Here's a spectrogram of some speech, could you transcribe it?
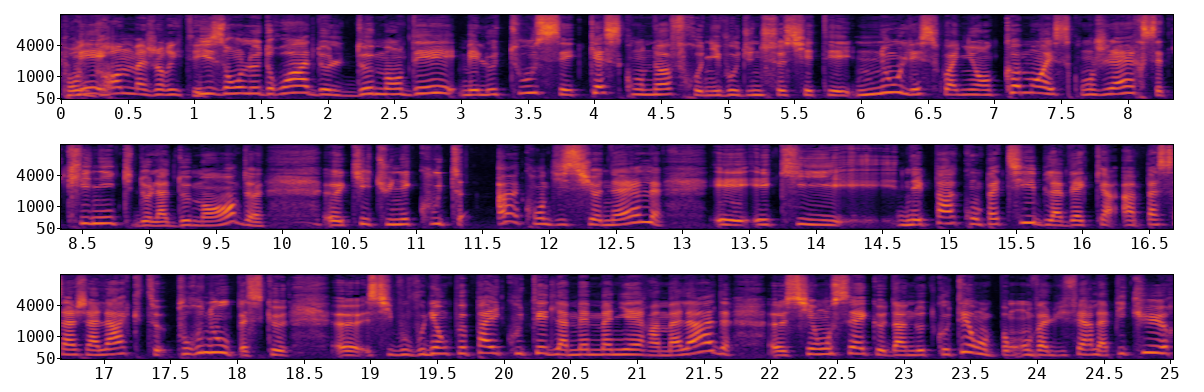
pour une grande majorité. Ils ont le droit de le demander, mais le tout, c'est qu'est-ce qu'on offre au niveau d'une société? Nous, les soignants, comment est-ce qu'on gère cette clinique de la demande, euh, qui est une écoute inconditionnel et, qui n'est pas compatible avec un passage à l'acte pour nous, parce que euh, si vous voulez, on peut pas écouter de la même manière un malade euh, si on sait que d'un autre côté on, va lui faire la piqûre.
